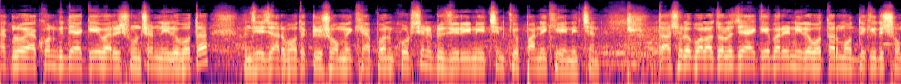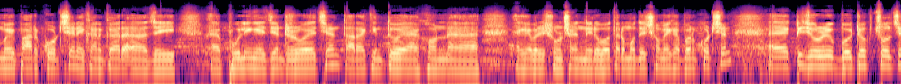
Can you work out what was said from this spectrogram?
থাকলেও এখন কিন্তু একেবারে শুনশান নীরবতা, যে যার মতো একটু সময় ক্ষেপণ করছেন, একটু জিরিয়ে নিচ্ছেন, কেউ পানি খেয়ে নিচ্ছেন। তো আসলে বলা চলে যে একেবারে নীরবতার মধ্যে কিন্তু সময় পার করছেন। এখানকার যেই পুলিং এজেন্ট রয়েছেন, তারা কিন্তু এখন একেবারে শুনশান নীরবতার মধ্যে সময় ক্ষেপণ করছেন। একটি জরুরি বৈঠক চলছে,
